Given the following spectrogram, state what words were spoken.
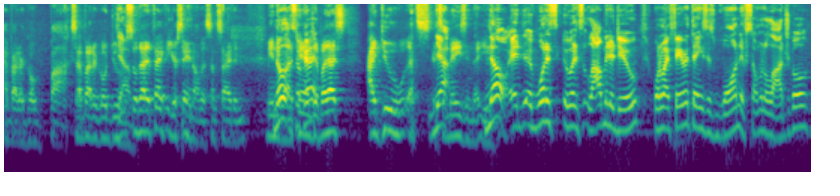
I better go box. I better go do. Yeah. So that the fact that you're saying all this, I'm sorry, I didn't mean No, to go a that's okay. tangent, but that's I do. That's it's yeah. amazing that you. No, and, and what, is, what it's allowed me to do, one of my favorite things is one, if someone illogical,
